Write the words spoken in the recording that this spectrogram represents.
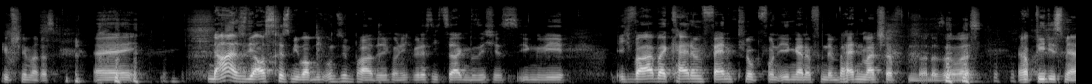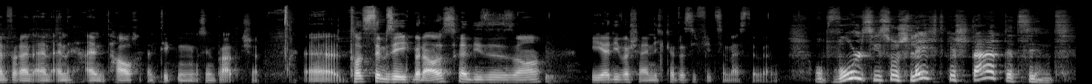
gibt Schlimmeres. Äh, na, also die Austria ist mir überhaupt nicht unsympathisch und ich will jetzt nicht sagen, dass ich es irgendwie ich war bei keinem Fanclub von irgendeiner von den beiden Mannschaften oder sowas. Rapid ist mir einfach ein, ein, ein, ein Tauch, ein Ticken sympathischer. Äh, trotzdem sehe ich bei der Austria diese Saison eher die Wahrscheinlichkeit, dass sie Vizemeister werden. Obwohl sie so schlecht gestartet sind.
